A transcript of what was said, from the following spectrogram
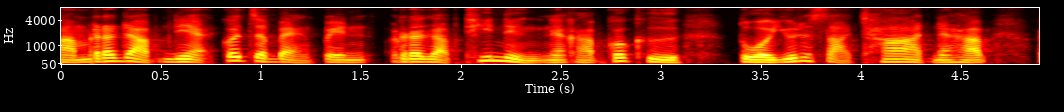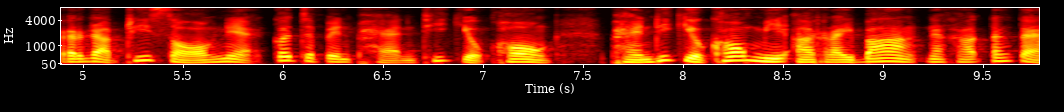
3 ระดับเนี่ยก็จะแบ่งเป็นระดับที่1นะครับก็คือตัวยุทธศาสตร์ชาตินะครับ ระดับที่2เนี่ยก็จะเป็นแผนที่เกี่ยวข้อง แผนที่เกี่ยวข้องมีอะไรบ้างนะครับ ตั้งแต่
